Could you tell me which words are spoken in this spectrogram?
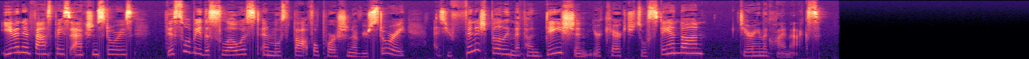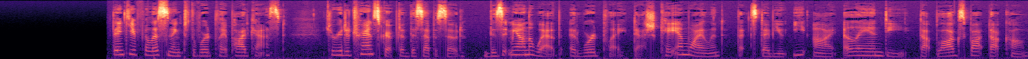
Even in fast paced action stories, this will be the slowest and most thoughtful portion of your story as you finish building the foundation your characters will stand on during the climax. Thank you for listening to the Wordplay Podcast. To read a transcript of this episode, Visit me on the web at wordplay-kmweiland, that's W-E-I-L-A-N-D dot blogspot dot com,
